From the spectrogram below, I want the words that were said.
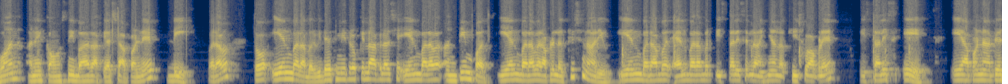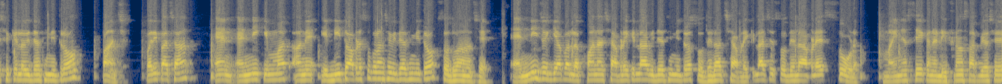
one અને કૌંસની બહાર આપ્યા છે આપણને ડી બરાબર? તો એન બરાબર. વિદ્યાર્થી મિત્રો કેટલા આપેલા છે? એન બરાબર અંતિમ પદ. એન બરાબર આપણે લખ્યું છે ને આર્યું એન બરાબર એલ બરાબર પિસ્તાલીસ એટલે અહીંયા લખીશું આપણે પિસ્તાલીસ એ એ આપણને આપ્યા છે કેટલો વિદ્યાર્થી મિત્રો? પાંચ. ફરી પાછા એન એનની કિંમત અને એ ડી તો આપણે શું કરવાનું છે વિદ્યાર્થી મિત્રો? શોધવાનો છે. એનની જગ્યા પર લખવાના છે આપણે કેટલા? વિદ્યાર્થી મિત્રો શોધેલા છે આપણે. કેટલા છે? શોધેલા આપણે સોળ. માઇનસ એક અને ડિફરન્સ આપ્યો છે.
